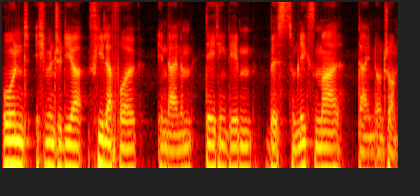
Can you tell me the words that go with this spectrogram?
und ich wünsche dir viel Erfolg in deinem Dating-Leben. Bis zum nächsten Mal dein Don John.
